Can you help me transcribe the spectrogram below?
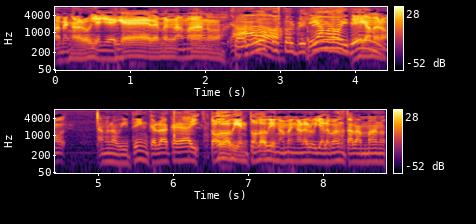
Amén, aleluya. Llegué. Denme la mano. Saludos, Pastor Vitín. Dígamelo, Vitín. Dígamelo, dámelo, Vitín, que es la que hay. Todo bien, todo bien, amén, aleluya, levanta las manos.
